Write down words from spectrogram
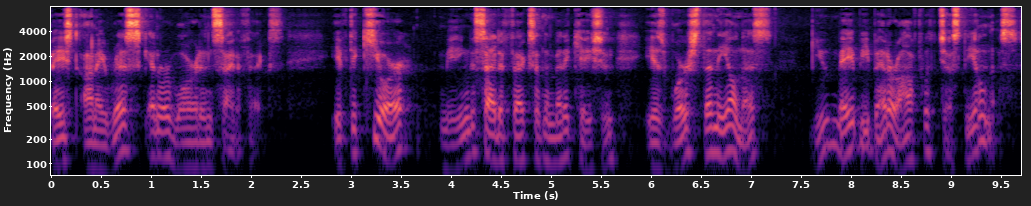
based on a risk and reward and side effects. If the cure, meaning the side effects of the medication, is worse than the illness, you may be better off with just the illness.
